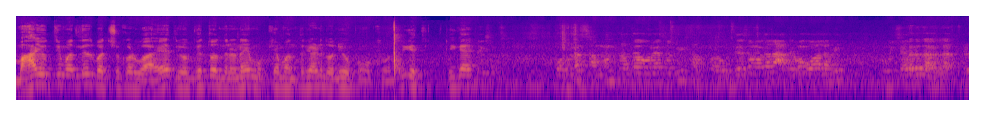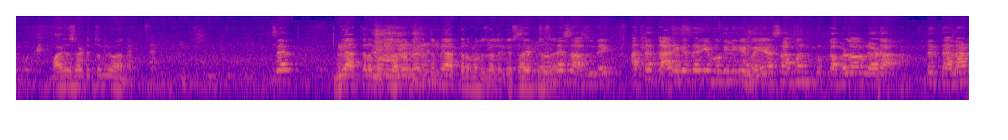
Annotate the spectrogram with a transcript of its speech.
महायुतीमधलेच बच्चू कडू आहेत. योग्य तो निर्णय मुख्यमंत्री आणि दोन्ही उपमुख्यमंत्री घेतील. ठीक आहे. माझ्यासाठी तुम्ही सर मी आक्रमक झालो का तुम्ही आक्रमक झाले का सर सारखंच आहे. छोटासा अजून एक. आता कार्यकर्त्यांनी बघितले की भैया सामंत कमळावर लढा. तर त्याला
